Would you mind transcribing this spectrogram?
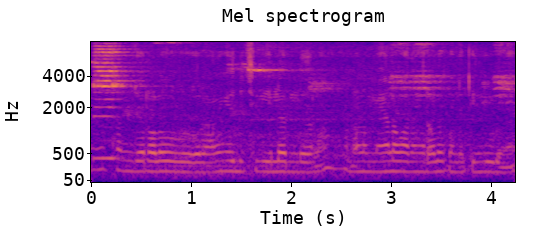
கொஞ்சம் ஓரளவு ஒரு அவங்கிடுச்சு கீழே இருந்ததெல்லாம் அதனால் மேலே வதங்குற அளவு கொஞ்சம் திங்கி விடுங்க.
